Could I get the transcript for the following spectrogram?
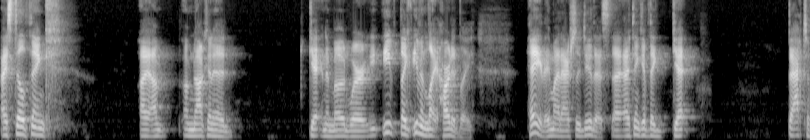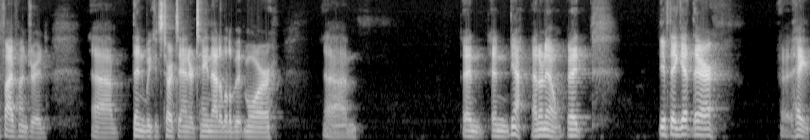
I still think I, I'm I'm not gonna get in a mode where e- like even lightheartedly, hey, they might actually do this. I, I think if they get back to 500, um, then we could start to entertain that a little bit more. Um, and and yeah, I don't know. But if they get there, uh, hey,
